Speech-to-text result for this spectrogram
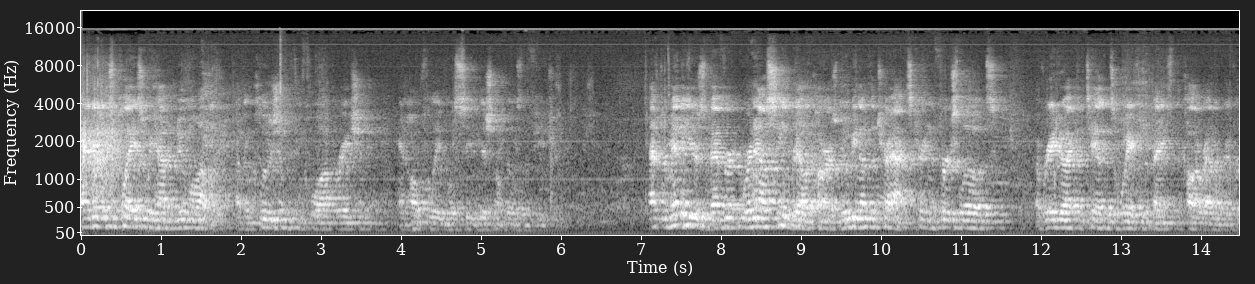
And in its place, we have a new model inclusion and cooperation, and hopefully we'll see additional bills in the future. After many years of effort, we're now seeing rail cars moving up the tracks, carrying the first loads of radioactive tailings away from the banks of the Colorado River.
